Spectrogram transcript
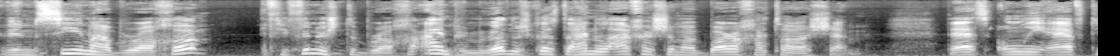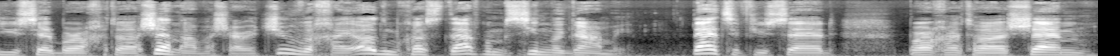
Vimsim HaBracha, if you finish the bracha, I'm primigadam shkas tahan la'achar baruch Hashem. That's only after you said baruch Hashem. Avashar tshuva chayadim kas davkum sim lagarmi. That's if you said Baruch Hashem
